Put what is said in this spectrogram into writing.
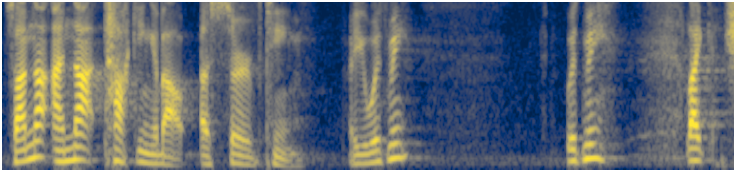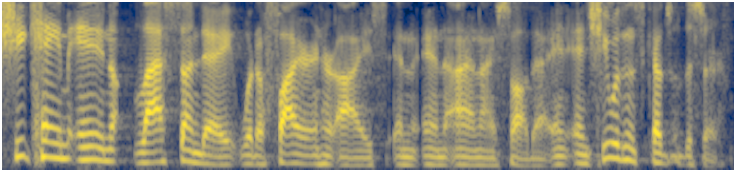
So I'm not, I'm not talking about a serve team. Are you with me? With me? like she came in last Sunday with a fire in her eyes, and, and, and I saw that. And, and she wasn't scheduled to serve.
